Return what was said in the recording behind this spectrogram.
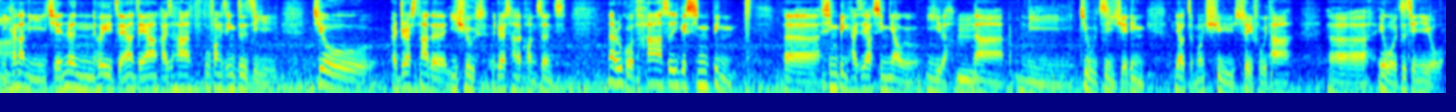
你看到你前任会怎样怎样，还是她不放心自己？就 address 她的 issues，address 她的 concerns。那如果她是一个心病，呃，心病还是要心药医了。那你就自己决定要怎么去说服她。呃，因为我之前也有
